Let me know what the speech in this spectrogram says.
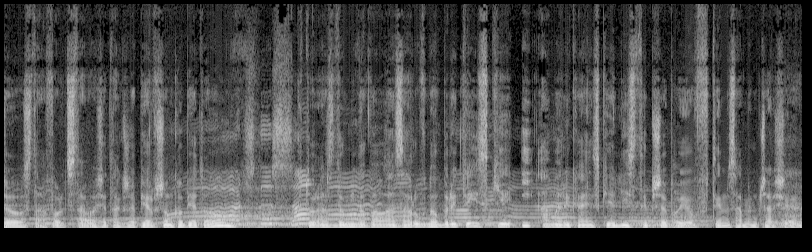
Joe Stafford stała się także pierwszą kobietą, która zdominowała zarówno brytyjskie i amerykańskie listy przebojów w tym samym czasie.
